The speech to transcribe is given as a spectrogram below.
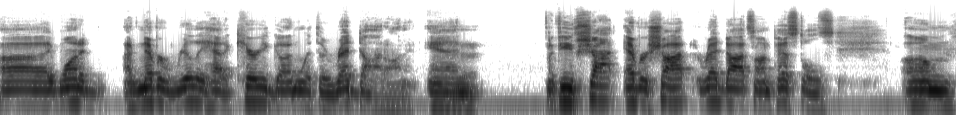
uh, I wanted I've never really had a carry gun with a red dot on it and if you've shot ever shot red dots on pistols um,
